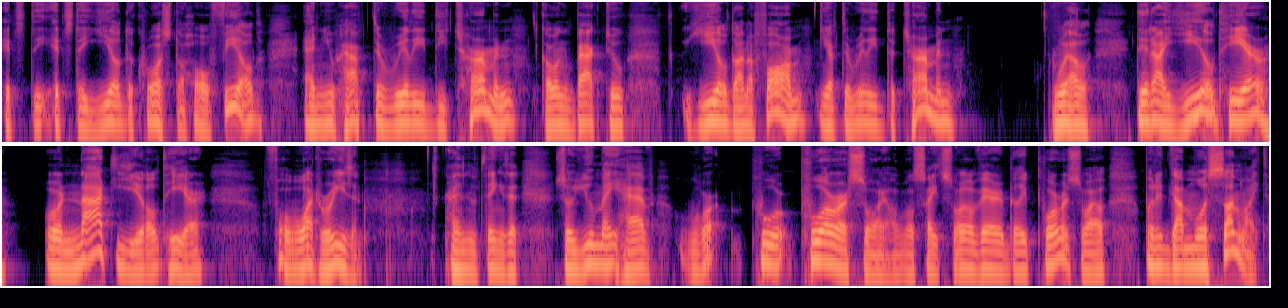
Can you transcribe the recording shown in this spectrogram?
it's the it's the yield across the whole field, and you have to really determine going back to yield on a farm, you have to really determine well, did I yield here or not yield here for what reason? And the thing is that so you may have poor, poorer soil, we'll say soil variability, poorer soil, but it got more sunlight.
